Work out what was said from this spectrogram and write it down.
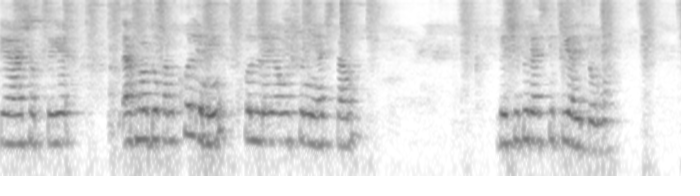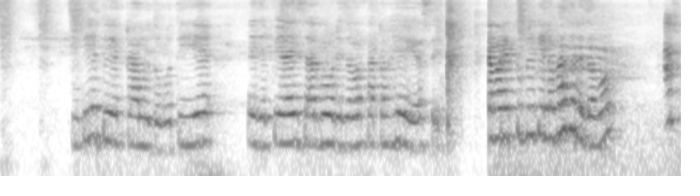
গ্যাস হচ্ছে এখনও দোকান খোলেনি। খুললেই অবশ্য নিয়ে আসতাম। বেশি করে আজকে পেঁয়াজ দেবো। দিয়ে দুই একটা আলু দেবো। দিয়ে এই যে পেঁয়াজ আর মরিচ আমার কাটা হয়ে গেছে। আবার একটু বিকেলে বাজারে যাব। আমি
